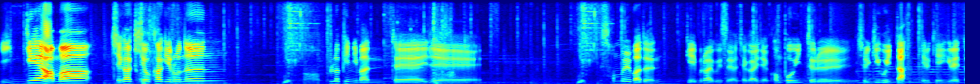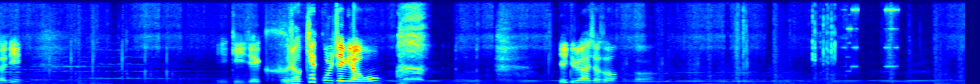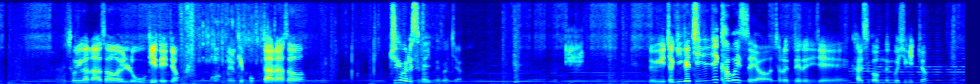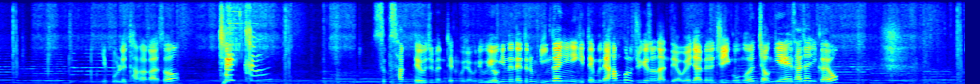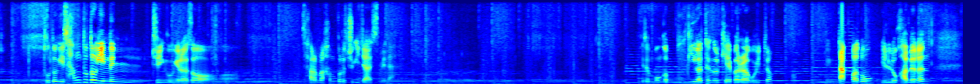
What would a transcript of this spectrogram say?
이게 아마 제가 기억하기로는 어, 플러피님한테 이제 선물 받은 게임으로 알고 있어요. 제가 이제 건포인트를 즐기고 있다 이렇게 얘기를 했더니 이게 이제 그렇게 꿀잼이라고 얘기를 하셔서 어. 소리가 나서 일로 오게 되죠. 이렇게 목 달아서 죽여버릴 수가 있는 거죠. 여기 저기가 지직 하고 있어요. 저런 데는 이제 갈 수가 없는 곳이겠죠. 이 몰래 다가가서 찰캉 슥삭 베어주면 되는 거죠. 그리고 여기 있는 애들은 민간인이기 때문에 함부로 죽여서는 안 돼요. 왜냐하면 주인공은 정의의 사자니까요. 도덕이 상도덕이 있는 주인공이라서 어, 사람을 함부로 죽이지 않습니다. 그래서 뭔가 무기 같은 걸 개발을 하고 있죠. 어, 딱 봐도 일로 가면은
